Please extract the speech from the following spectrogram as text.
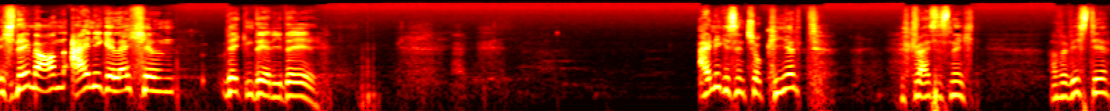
Ich nehme an, einige lächeln wegen der Idee. Einige sind schockiert, ich weiß es nicht. Aber wisst ihr,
